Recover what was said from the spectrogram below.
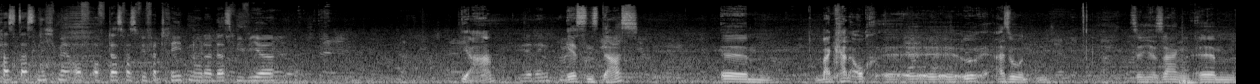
passt das nicht mehr auf, auf das, was wir vertreten oder das, wie wir, Ja, wir denken? erstens das. Ähm, man kann auch, äh, äh, also, soll ich das sagen? Ähm,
